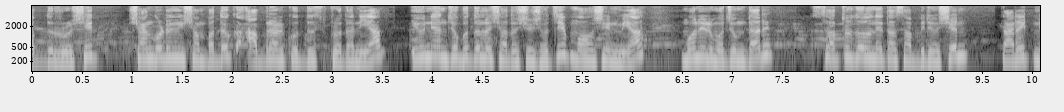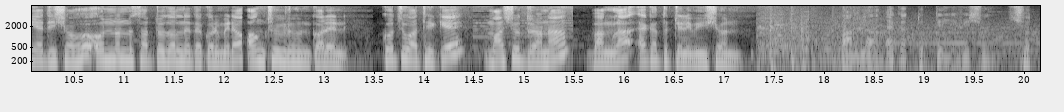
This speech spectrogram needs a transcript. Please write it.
আব্দুর রশিদ, সাংগঠনিক সম্পাদক আবরার কুদ্দুস প্রধানিয়া, ইউনিয়ন যুবদলের সদস্য সচিব মহসিন মিয়া, মনির মজুমদার, ছাত্রদল নেতা সাব্বির হোসেন, তারেক মিয়াজি সহ অন্যান্য ছাত্রদল নেতাকর্মীরা অংশগ্রহণ করেন। কচুয়া থেকে মাসুদ রানা, বাংলা একাত্তর টেলিভিশন। বাংলা একাত্তর টেলিভিশন, সত্য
